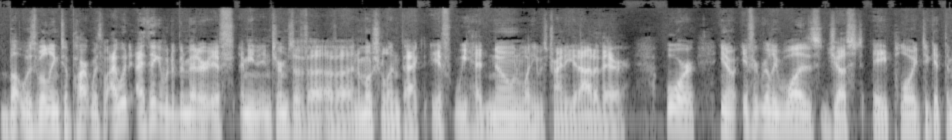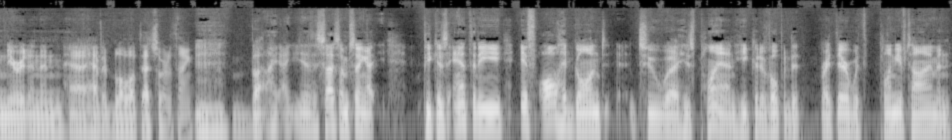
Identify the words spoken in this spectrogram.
but was willing to part with. I would. I think it would have been better if, I mean, in terms of uh, of uh, an emotional impact, if we had known what he was trying to get out of there, or you know, if it really was just a ploy to get them near it and then ha- have it blow up, that sort of thing. But I, I yeah, as I'm saying. I, because Anthony, if all had gone t- to uh, his plan, he could have opened it right there with plenty of time and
